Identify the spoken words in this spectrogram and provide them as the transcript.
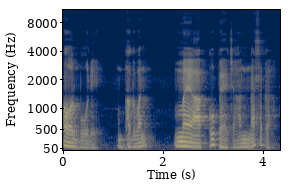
और बोले, भगवान, मैं आपको पहचान न सका।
